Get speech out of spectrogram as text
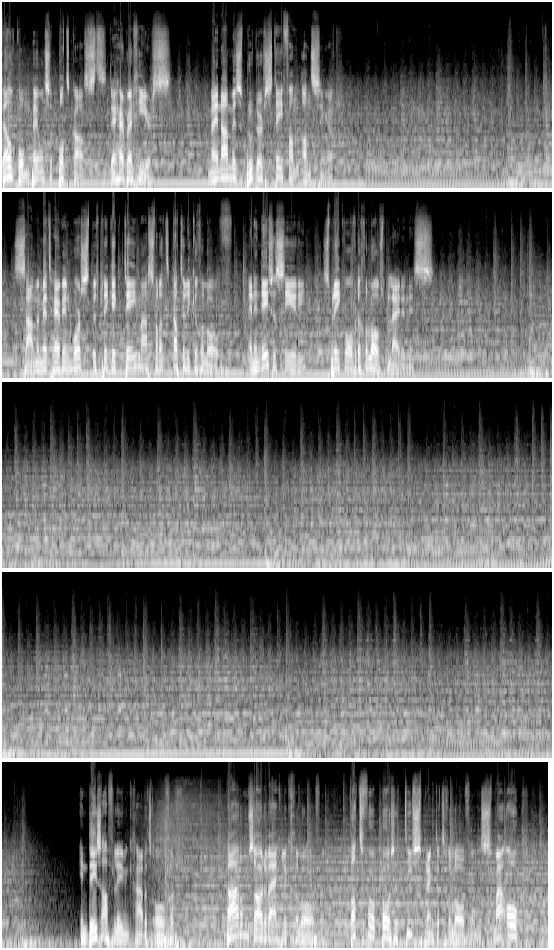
Welkom bij onze podcast, De Herbergiers. Mijn naam is broeder Stefan Ansinger. Samen met Herwin Horst bespreek ik thema's van het katholieke geloof. En in deze serie spreken we over de geloofsbeleidenis. In deze aflevering gaat het over waarom zouden we eigenlijk geloven? Wat voor positiefs brengt het geloof ons? Maar ook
